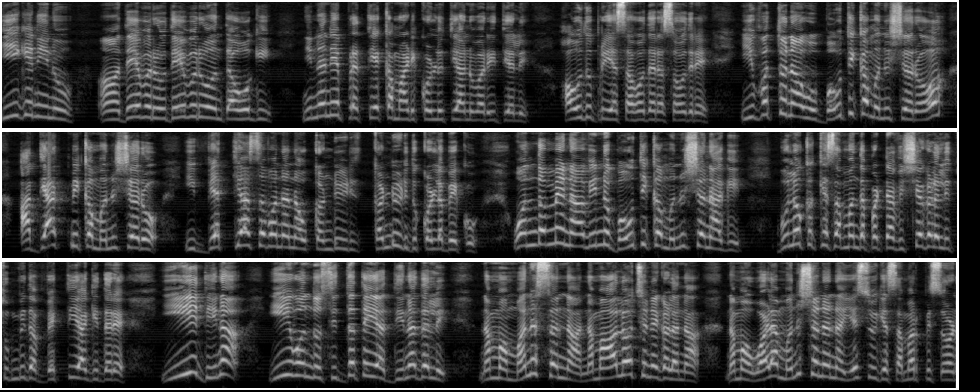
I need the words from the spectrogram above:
ಹೀಗೆ ನೀನು ದೇವರು ದೇವರು ಅಂತ ಹೋಗಿ ನಿನ್ನನ್ನೇ ಪ್ರತ್ಯೇಕ ಮಾಡಿಕೊಳ್ಳುತ್ತೀಯ ಅನ್ನುವ ರೀತಿಯಲ್ಲಿ. ಹೌದು ಪ್ರಿಯ ಸಹೋದರ ಸಹೋದರಿ, ಇವತ್ತು ನಾವು ಭೌತಿಕ ಮನುಷ್ಯರೋ, ಆಧ್ಯಾತ್ಮಿಕ ಮನುಷ್ಯರೋ ಈ ವ್ಯತ್ಯಾಸವನ್ನು ನಾವು ಕಂಡು ಹಿಡಿ, ಕಂಡು ಹಿಡಿದುಕೊಳ್ಳಬೇಕು. ಒಂದೊಮ್ಮೆ ನಾವಿನ್ನು ಭೌತಿಕ ಮನುಷ್ಯನಾಗಿ ಭೂಲೋಕಕ್ಕೆ ಸಂಬಂಧಪಟ್ಟ ವಿಷಯಗಳಲ್ಲಿ ತುಂಬಿದ ವ್ಯಕ್ತಿಯಾಗಿದ್ದರೆ ಈ ದಿನ ಈ ಒಂದು ಸಿದ್ಧತೆಯ ದಿನದಲ್ಲಿ ನಮ್ಮ ಮನಸ್ಸನ್ನ, ನಮ್ಮ ಆಲೋಚನೆಗಳನ್ನ, ನಮ್ಮ ಒಳ ಮನುಷ್ಯನನ್ನ ಯೇಸುವಿಗೆ ಸಮರ್ಪಿಸೋಣ.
